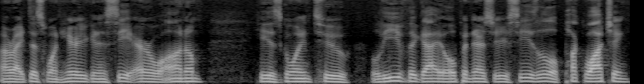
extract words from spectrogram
All right, this one here, you're going to see arrow on him. He is going to leave the guy open there. So, you see he's a little puck watching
